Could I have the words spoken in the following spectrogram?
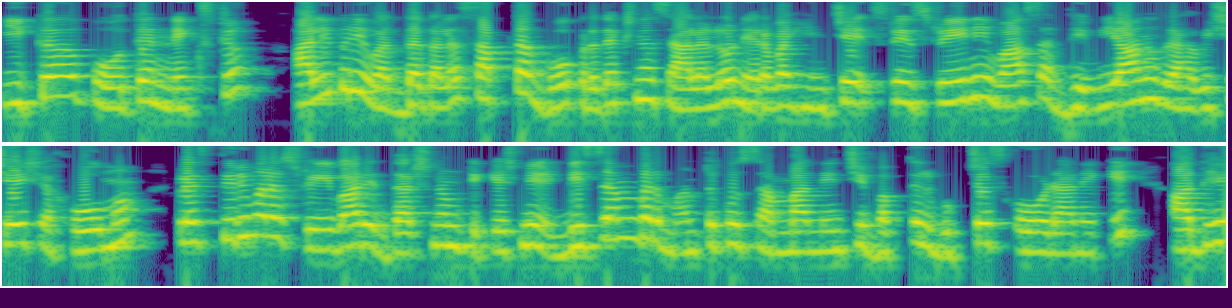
ఇకపోతే నెక్స్ట్ అలిపిరి వద్ద గల సప్త గో ప్రదక్షిణశాలలో నిర్వహించే శ్రీ శ్రీనివాస దివ్యానుగ్రహ విశేష హోమం ప్లస్ తిరుమల శ్రీవారి దర్శనం టికెట్స్ని డిసెంబర్ మంత్కు సంబంధించి భక్తులు బుక్ చేసుకోవడానికి అదే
